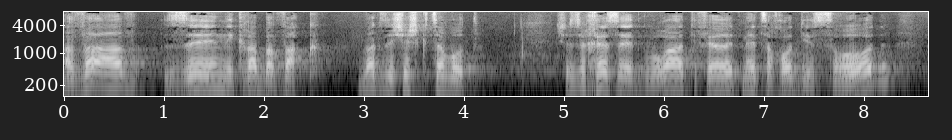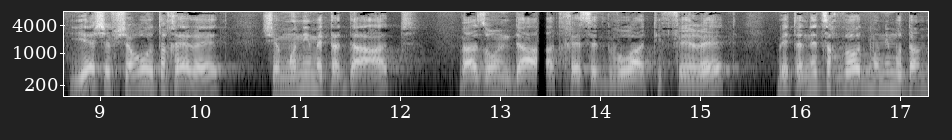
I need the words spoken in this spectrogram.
הוו זה נקרא בבק. בבק זה שש קצוות, שזה חסד, גבורה, תפארת, נצח, הוד, יסוד. יש אפשרות אחרת שמונים את הדעת, ואז אומרים דעת, חסד, גבורה, תפארת, ואת הנצח ועוד מונים אותם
